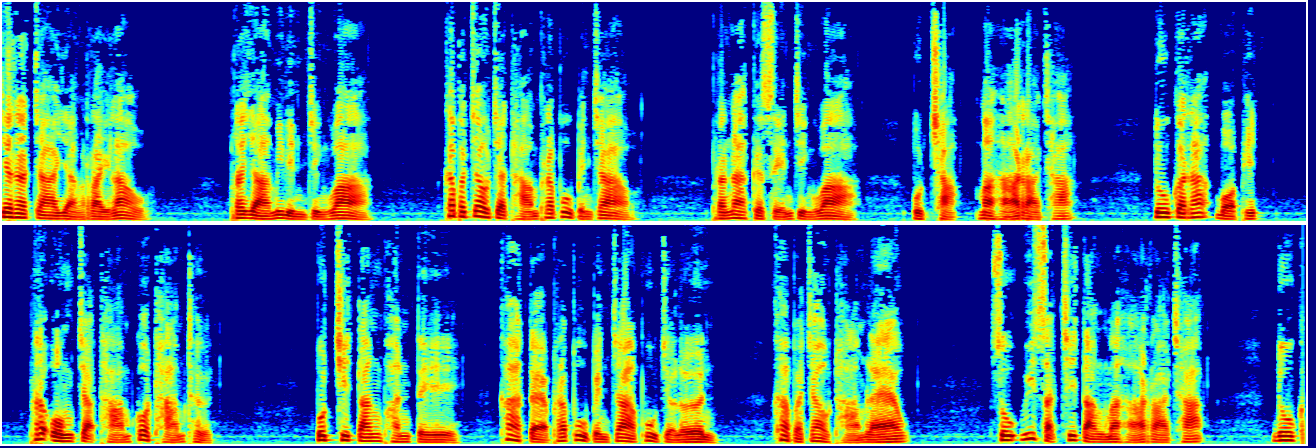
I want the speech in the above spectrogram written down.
เจรจาอย่างไรเล่า พระยามิลินจึงว่า ข้าพเจ้าจะถามพระผู้เป็นเจ้า พระนาคเษนจึงว่า ปุจฉะมหาราชะตูกระบอพิษ พระองค์จะถามก็ถามเถิด ปุชิตังพันเต ข้าแต่พระผู้เป็นเจ้าผู้เจริญ ข้าพเจ้าถามแล้ว สุวิสัชชิตังมหาราชะ ดูก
